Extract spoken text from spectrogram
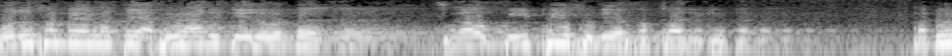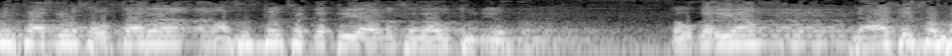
പൊതുസമ്മേളനത്തെ അഭിവാദ്യം ചെയ്തുകൊണ്ട് സഖാവ് പി പി സുനീർ സംസാരിക്കും. കമ്മ്യൂണിസ്റ്റ് പാർട്ടിയുടെ സംസ്ഥാന അസിസ്റ്റന്റ് സെക്രട്ടറിയാണ് സഖാവ് സുനീർ. നമുക്കറിയാം രാജ്യസഭ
